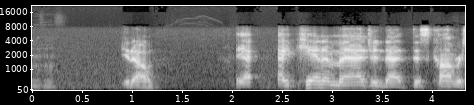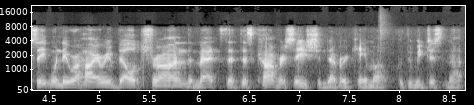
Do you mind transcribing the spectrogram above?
Mm-hmm. You know, yeah, I can't imagine that this conversation when they were hiring Beltran, the Mets, that this conversation never came up. Did we just not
